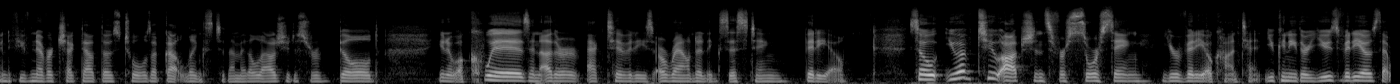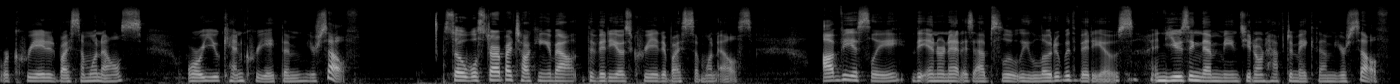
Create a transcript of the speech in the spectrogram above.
And if you've never checked out those tools, I've got links to them. It allows you to sort of build, you know, a quiz and other activities around an existing video. So you have two options for sourcing your video content. You can either use videos that were created by someone else or you can create them yourself. So we'll start by talking about the videos created by someone else. Obviously, the internet is absolutely loaded with videos, and using them means you don't have to make them yourself.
